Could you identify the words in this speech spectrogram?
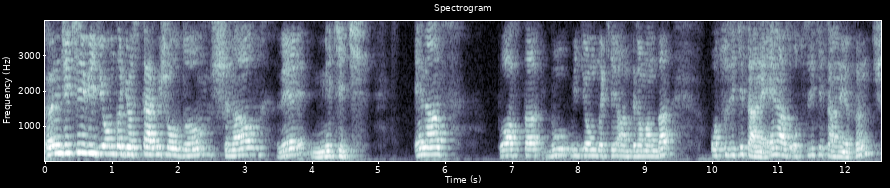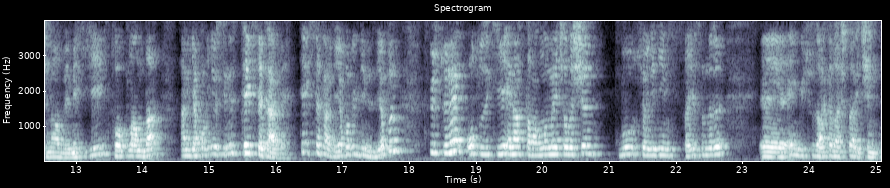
Önceki videomda göstermiş olduğum şınav ve mekik. En az bu hafta bu videomdaki antrenmanda 32 tane en az 32 tane yapın şınav ve mekiki toplamda hani yapabilirsiniz tek seferde. Tek seferde yapabildiğinizi yapın. Üstüne 32'yi en az tamamlamaya çalışın. Bu söylediğim sayı sınırı e, en güçsüz arkadaşlar için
